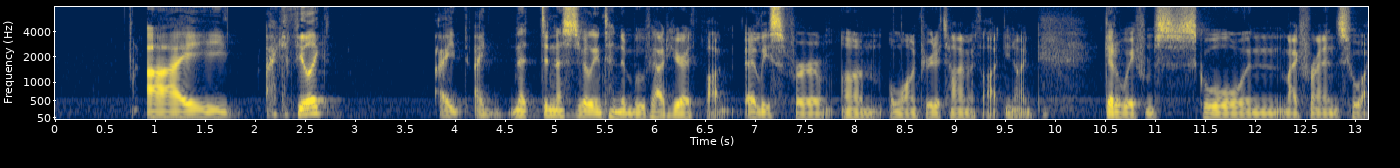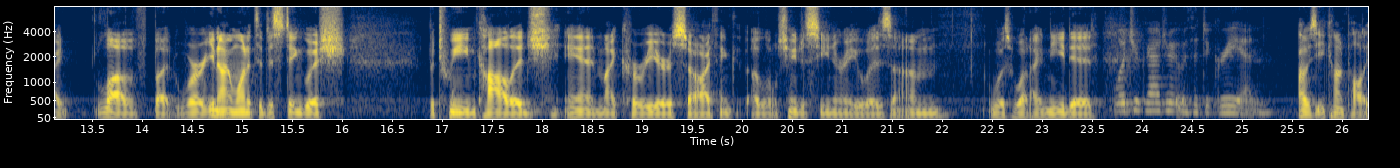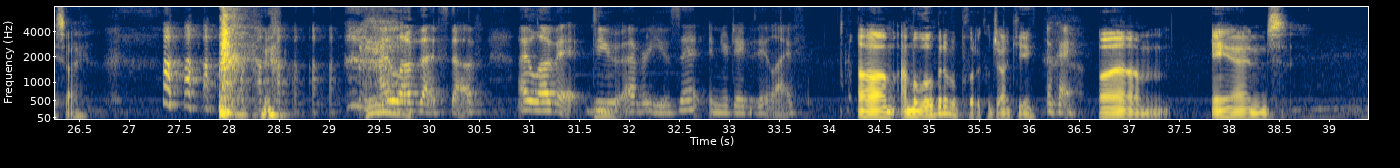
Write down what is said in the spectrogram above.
I I feel like I I ne- didn't necessarily intend to move out here. I thought, at least for um, a long period of time, I thought you know I'd get away from school and my friends who I love, but were you know I wanted to distinguish between college and my career. So I think a little change of scenery was um, was what I needed. What'd you graduate with a degree in? I was econ poli sci. I love that stuff. I love it. Do you ever use it in your day to day life? Um, I'm a little bit of a political junkie. Okay. Um, and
